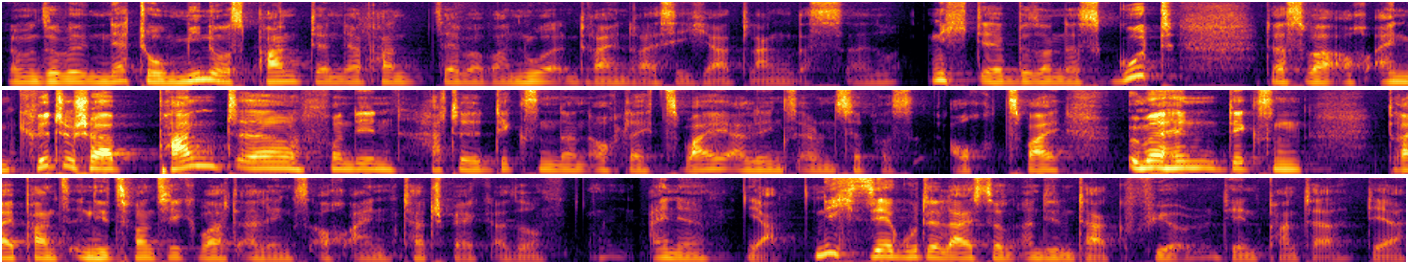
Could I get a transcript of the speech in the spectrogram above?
wenn man so will, Netto-Minus-Punt, denn der Punt selber war nur 33 Yard lang. Das ist also nicht äh, besonders gut. Das war auch ein kritischer Punt, äh, von denen hatte Dixon dann auch gleich zwei, allerdings Aaron Zippers auch zwei. Immerhin Dixon drei Punts in die 20 gebracht, allerdings auch ein Touchback. Also eine, ja, nicht sehr gute Leistung an diesem Tag für den Panther der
